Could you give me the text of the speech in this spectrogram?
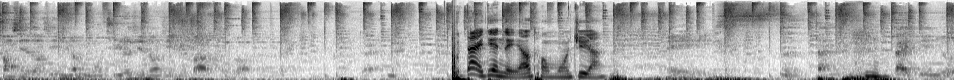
创新的东西，你要模具那些东西，你就不知道投多少成本。对啊，不带电的也要投模具啊？诶，是，但是嗯带电又有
